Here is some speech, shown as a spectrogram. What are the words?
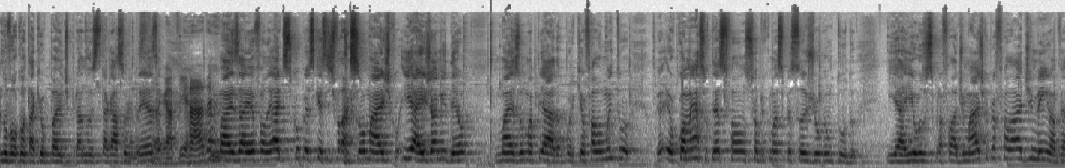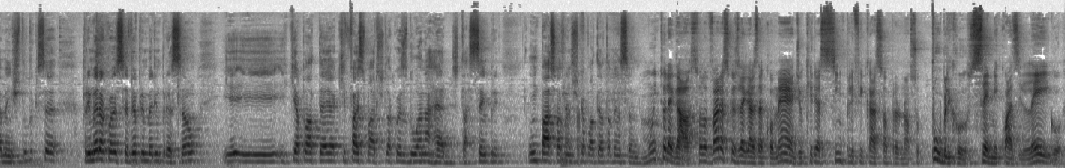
não vou contar aqui o punch para não estragar a surpresa. Não estragar a piada. Mas aí eu falei, ah, desculpa, eu esqueci de falar que sou mágico. E aí já me deu mais uma piada, porque eu falo muito... Eu começo o texto falando sobre como as pessoas julgam tudo. E aí uso isso para falar de mágica e para falar de mim, obviamente. Tudo que você... Primeira coisa, você vê primeira impressão e, e, e que a plateia, que faz parte da coisa do one ahead, está sempre um passo à frente do que a plateia está pensando. Muito legal. Você falou várias coisas legais da comédia. Eu queria simplificar só para o nosso público semi-quase leigo.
